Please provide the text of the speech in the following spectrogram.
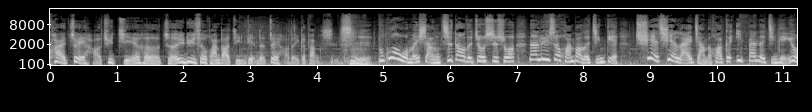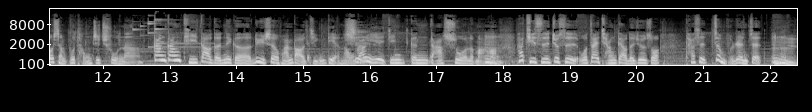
快最好去结合所谓绿色环保景点的最好的一个方式。是，不过我们想知道的就是说，那绿色环保的景点，确切来讲的话，跟一般的景点又有什么不同之处呢？刚刚提到的那个绿色环保景点哈，我刚刚也已经跟大家说了嘛哈，它其实就是我在强调的，就是说它是政府认证，嗯，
